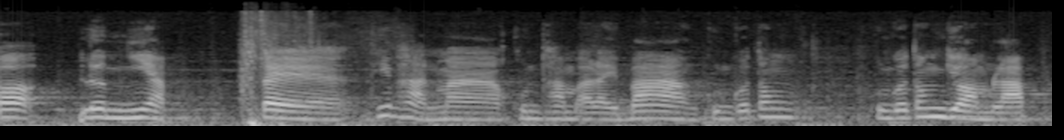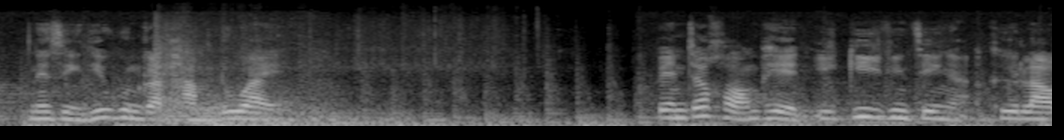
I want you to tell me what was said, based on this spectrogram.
ก็เริ่มเงียบ แต่ที่ผ่านมาคุณทำอะไรบ้าง คุณก็ต้องคุณก็ต้องยอมรับในสิ่งที่คุณกระทำด้วย เป็นเจ้าของเพจอีกี้จริงๆอะคือเรา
